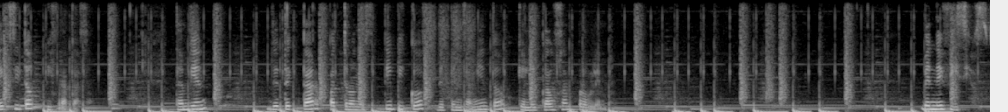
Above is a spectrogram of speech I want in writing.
éxito y fracaso. También detectar patrones típicos de pensamiento que le causan problemas. Beneficios.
